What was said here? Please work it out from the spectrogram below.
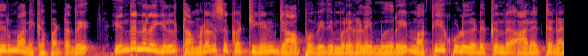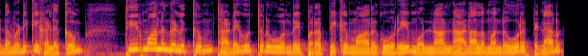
தீர்மானிக்கப்பட்டது. இந்த நிலையில் தமிழரசுக் கட்சியின் ஜாப்பு விதிமுறைகளை மீறி மத்திய குழு எடுக்கின்ற அனைத்து நடவடிக்கைகளுக்கும் தீர்மானங்களுக்கும் தடை உத்தரவு ஒன்றை பிறப்பிக்குமாறு கோரி முன்னாள் நாடாளுமன்ற உறுப்பினர்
